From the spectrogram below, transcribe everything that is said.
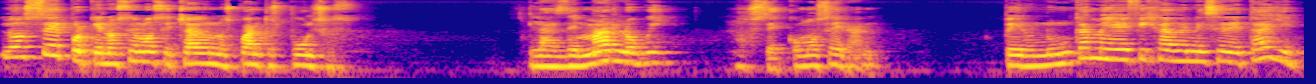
Lo sé porque nos hemos echado unos cuantos pulsos. Las de Marlowe no sé cómo serán, pero nunca me he fijado en ese detalle.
